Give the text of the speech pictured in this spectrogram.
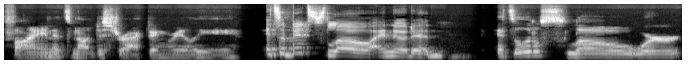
fine. It's not distracting really. It's a bit slow, I noted. It's a little slow. We're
